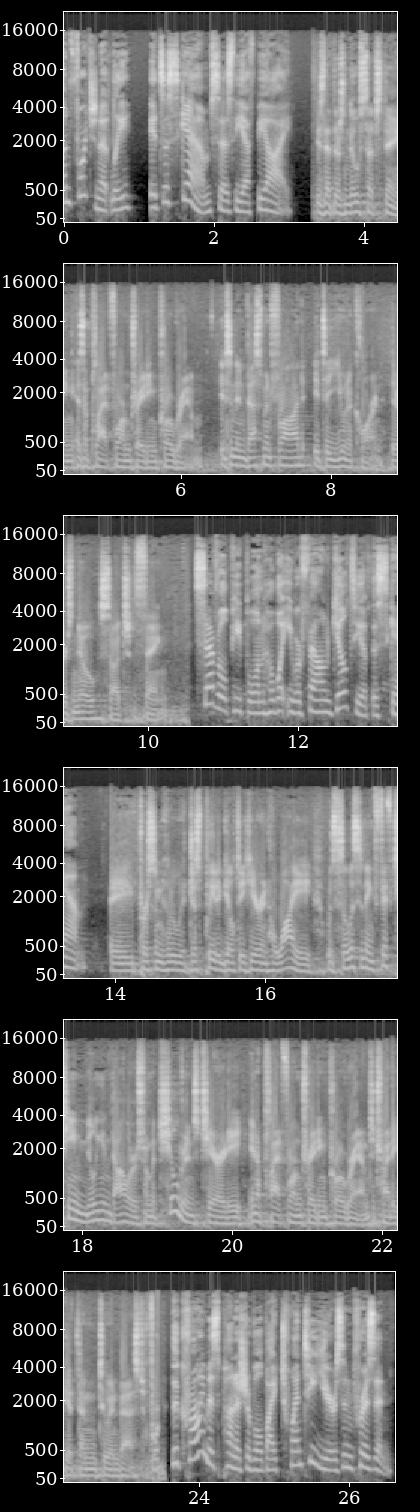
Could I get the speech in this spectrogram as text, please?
Unfortunately, it's a scam, says the FBI. Is that there's no such thing as a platform trading program. It's an investment fraud, it's a unicorn. There's no such thing. Several people in Hawaii were found guilty of the scam. A person who had just pleaded guilty here in Hawaii was soliciting $15 million from a children's charity in a platform trading program to try to get them to invest. For the crime is punishable by 20 years in prison.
